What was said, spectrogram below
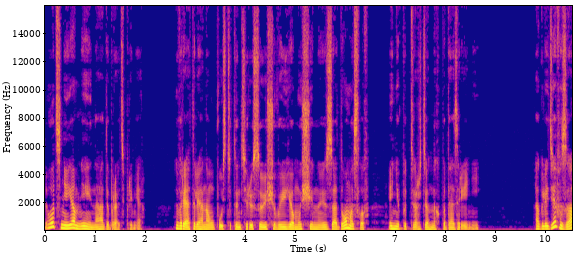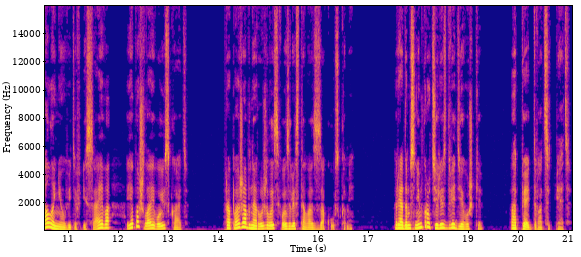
Вот с нее мне и надо брать пример. Вряд ли она упустит интересующего ее мужчину из-за домыслов и неподтвержденных подозрений. Оглядев зал и не увидев Исаева, я пошла его искать. Пропажа обнаружилась возле стола с закусками. Рядом с ним крутились две девушки. Опять двадцать пять.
